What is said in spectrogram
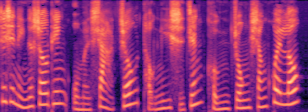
谢谢您的收听，我们下周同一时间空中相会喽。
